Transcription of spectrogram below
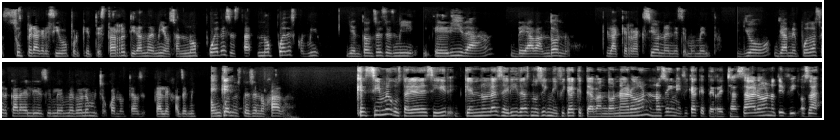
súper agresivo porque te estás retirando de mí, o sea, no puedes estar, no puedes conmigo. Y entonces es mi herida de abandono la que reacciona en ese momento. Yo ya me puedo acercar a él y decirle, me duele mucho cuando te, te alejas de mí, aun cuando estés enojado que sí me gustaría decir que no las heridas no significa que te abandonaron, no significa que te rechazaron, no o sea,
